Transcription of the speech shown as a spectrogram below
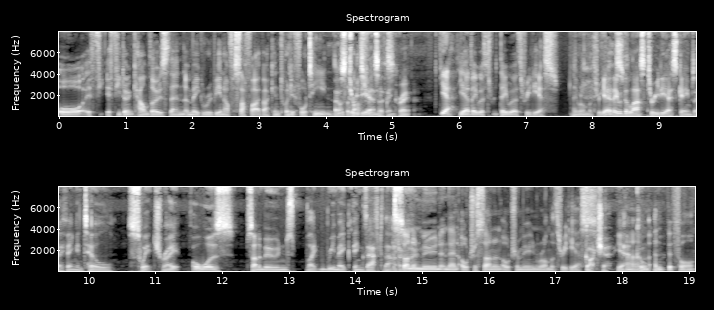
Or if if you don't count those, then Omega Ruby and Alpha Sapphire back in 2014. That was the 3DS, I think, right? Yeah, yeah, they were th- they were 3DS. They were on the 3DS. Yeah, they were the last 3DS games, I think, until Switch, right? Or was Sun and Moon's like remake things after that? Sun know. and Moon, and then Ultra Sun and Ultra Moon were on the 3DS. Gotcha. Yeah, Um, cool. And before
